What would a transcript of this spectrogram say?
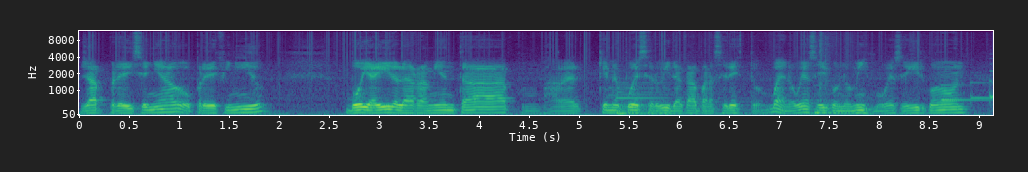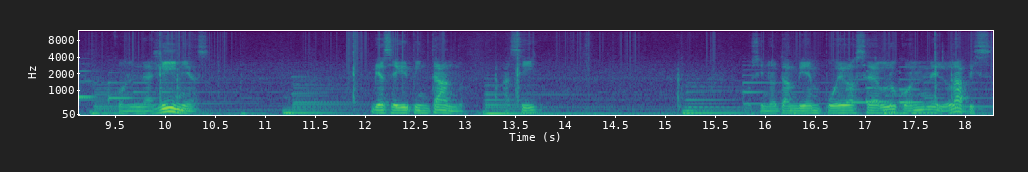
ya prediseñado o predefinido voy a ir a la herramienta a ver qué me puede servir acá para hacer esto. Bueno voy a seguir con lo mismo voy a seguir con, con las líneas. Voy a seguir pintando así. O si no también puedo hacerlo con el lápiz.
